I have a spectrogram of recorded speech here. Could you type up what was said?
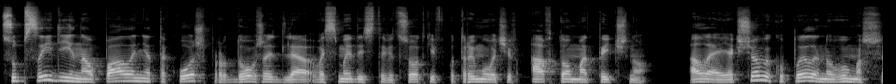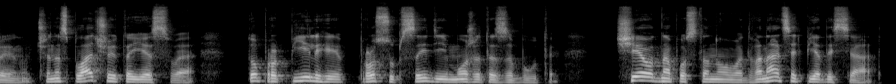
Субсидії на опалення також продовжать для 80% отримувачів автоматично. Але якщо ви купили нову машину чи не сплачуєте ЄСВ, то про пільги, про субсидії можете забути. Ще одна постанова 1250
